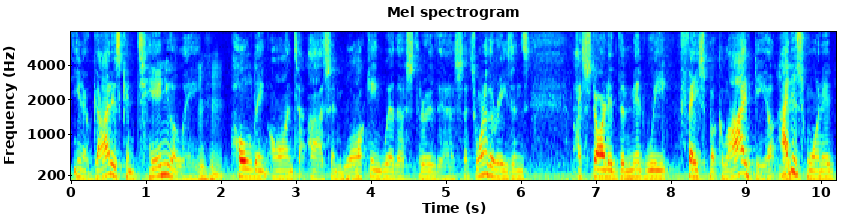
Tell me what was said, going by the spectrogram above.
you know, God is continually mm-hmm. holding on to us and walking with us through this. That's one of the reasons I started the midweek Facebook Live deal. Mm-hmm. I just wanted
